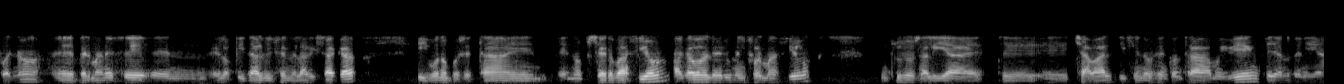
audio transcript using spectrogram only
Pues no, eh, permanece en el Hospital Virgen de la Risaca y bueno, pues está en, observación. Acabo de leer una información, incluso salía este eh, chaval diciendo que se encontraba muy bien, que ya no tenía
